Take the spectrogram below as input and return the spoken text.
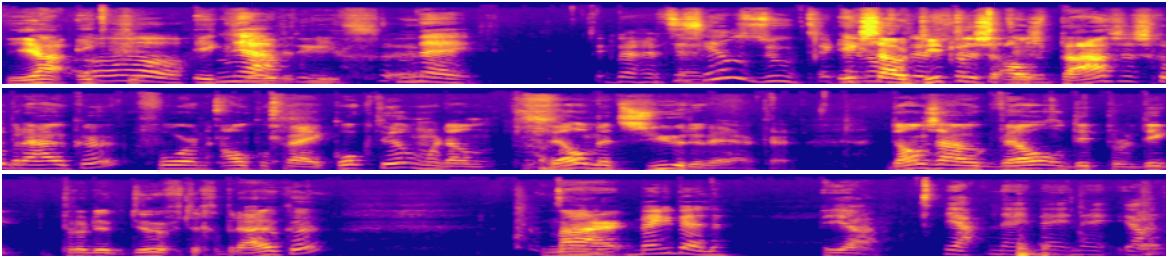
Ja, ik, Oh, ik ja. weet het niet. Nee, Ik ben geen het is heel zoet. Ik zou dit dus als basis gebruiken voor een alcoholvrije cocktail, maar dan wel met zuren werken. Dan zou ik wel dit product, product durven te gebruiken. Maar Mij niet bellen. ja, Ja, nee, nee, nee. Ja.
